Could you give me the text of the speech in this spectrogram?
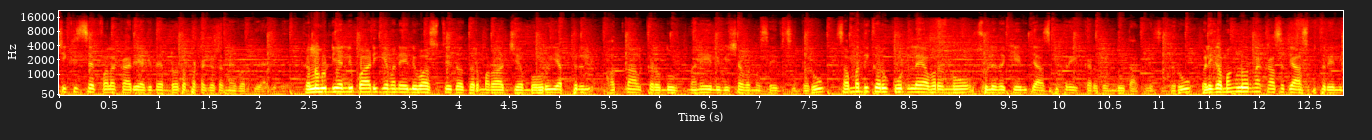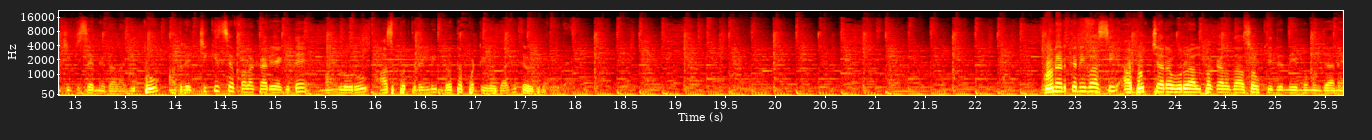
ಚಿಕಿತ್ಸೆ ಫಲಕಾರಿಯಾಗಿದೆ ಮೃತಪಟ್ಟ ಘಟನೆ ವರದಿಯಾಗಿದೆ. ಕಲಗುಂಡಿಯಲ್ಲಿ ಬಾಡಿಗೆ ಮನೆಯಲ್ಲಿ ವಾಸಿಸುತ್ತಿದ್ದ ಧರ್ಮರಾಜ್ ಎಂಬುವರು ಏಪ್ರಿಲ್ ಹದಿನಾಲ್ಕರಂದು ಮನೆಯಲ್ಲಿ ವಿಷವನ್ನು ಸೇವಿಸಿದ್ದರು. ಸಂಬಂಧಿಕರು ಕೂಡಲೇ ಅವರನ್ನು ಸುಳಿದ ಕೆವಿಜಿ ಆಸ್ಪತ್ರೆಗೆ ಕರೆದೊಂದು ದಾಖಲಿಸಿದರು ಬಳಿಕ ಮಂಗಳೂರಿನ ಖಾಸಗಿ ಆಸ್ಪತ್ರೆಯಲ್ಲಿ ಚಿಕಿತ್ಸೆ ನೀಡಲಾಗಿತ್ತು. ಆದರೆ ಚಿಕಿತ್ಸೆ ಫಲಕಾರಿಯಾಗಿದೆ. ಮಂಗಳೂರು ಆಸ್ಪತ್ರೆಯಲ್ಲಿ ಮೃತಪಟ್ಟಿರುವುದಾಗಿ ತಿಳಿದುಬಂದಿದೆ. ಗೂನಡ್ಕ ನಿವಾಸಿ ಅಬುಚ್ಚರ್ ಅವರು ಅಲ್ಪಕಾಲದ ಅಸೌಖ್ಯದಿಂದ ಇಂದು ಮುಂಜಾನೆ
